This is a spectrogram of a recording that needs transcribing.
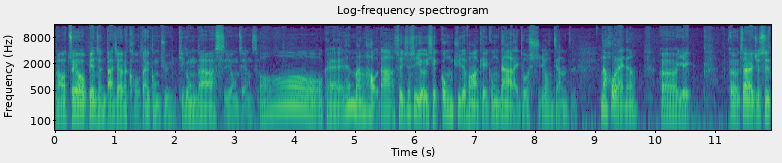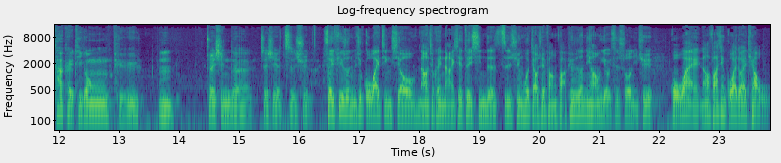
然后最后变成大家的口袋工具，提供大家使用这样子。哦、oh，OK，那蛮好的啊。所以就是有一些工具的方法可以供大家来做使用这样子。那后来呢？呃，也。呃，再来就是它可以提供体育，嗯，最新的这些资讯。所以，譬如说你们去国外进修，然后就可以拿一些最新的资讯或教学方法。譬如说，你好像有一次说你去国外，然后发现国外都在跳舞，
